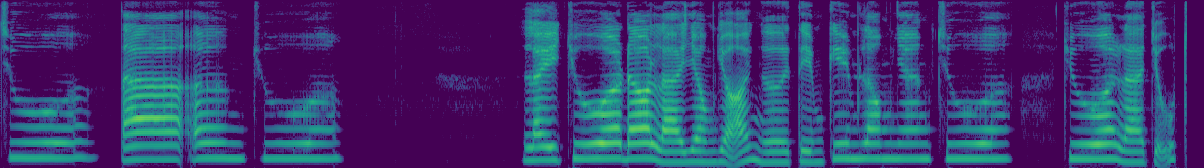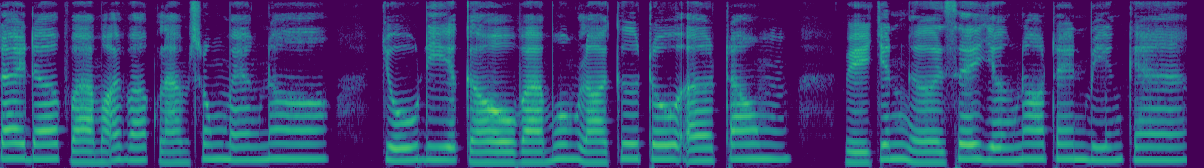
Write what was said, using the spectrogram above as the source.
Chúa ta ơn Chúa. Lạy Chúa, đó là dòng dõi người tìm kim long nhan Chúa. Chúa là chủ trái đất và mọi vật làm sung mang nó. Chủ địa cầu và muôn loài cư trú ở trong. Vì chính người xây dựng nó trên biển ca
